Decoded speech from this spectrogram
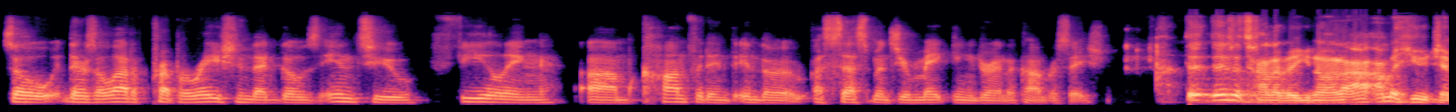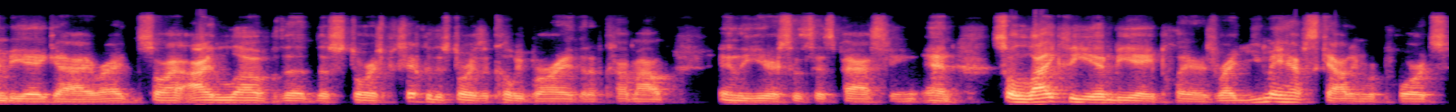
So there's a lot of preparation that goes into feeling um, confident in the assessments you're making during the conversation. There's a ton of it, you know. And I, am a huge NBA guy, right? So I, I, love the the stories, particularly the stories of Kobe Bryant that have come out in the years since his passing. And so, like the NBA players, right? You may have scouting reports,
